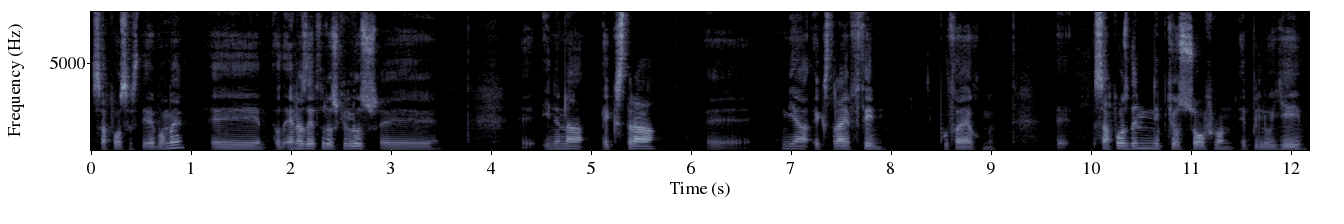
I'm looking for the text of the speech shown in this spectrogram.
Σαφώς αστείευομαι. Ε, ένας δεύτερος σκύλος ε, ε, είναι ένα εξτρά, ε, μια εξτρά ευθύνη που θα έχουμε. Ε, σαφώς δεν είναι η πιο σόφρον επιλογή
